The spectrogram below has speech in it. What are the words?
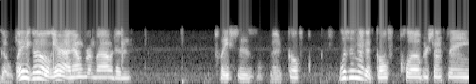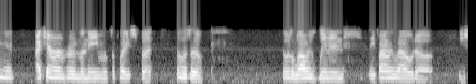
go, way to go, yeah, now we're allowed in places, the golf, wasn't like a golf club or something, it, I can't remember the name of the place, but it was a, it was allowing women, they finally allowed, uh, these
